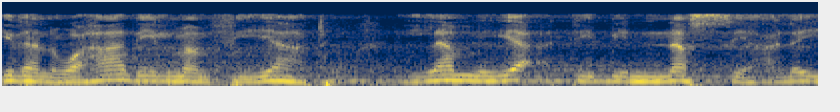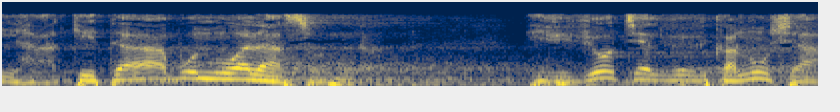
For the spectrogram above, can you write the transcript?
إذا وهذه المنفيات لم يأتي بالنص عليها كتاب ولا سنة. هجوتي هي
